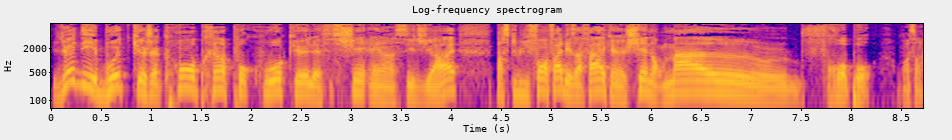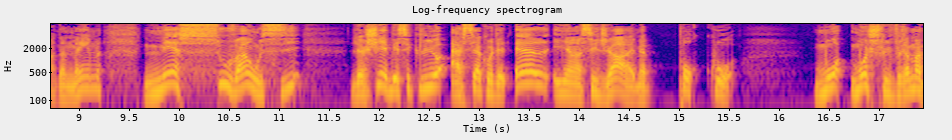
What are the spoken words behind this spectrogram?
il y a des bouts que je comprends pourquoi que le chien est en CGI, parce qu'ils lui font faire des affaires qu'un chien normal fera pas. On s'entend de même, Mais souvent aussi, le chien est basically assis à côté d'elle et est en CGI. Mais pourquoi? Moi, moi, je suis vraiment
